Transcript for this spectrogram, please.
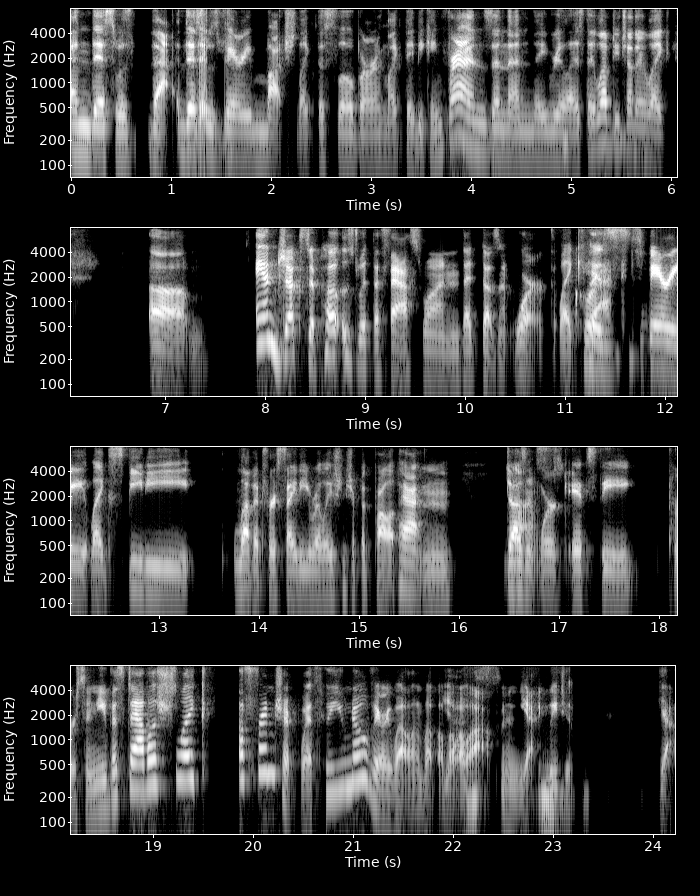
and this was that this was very much like the slow burn like they became friends and then they realized they loved each other like um And juxtaposed with the fast one that doesn't work. Like his very like speedy love at first sighty relationship with Paula Patton doesn't Yes. work. It's the person you've established like a friendship with, who you know very well, and blah blah blah blah Yes. blah. And yeah, we do. Yeah.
